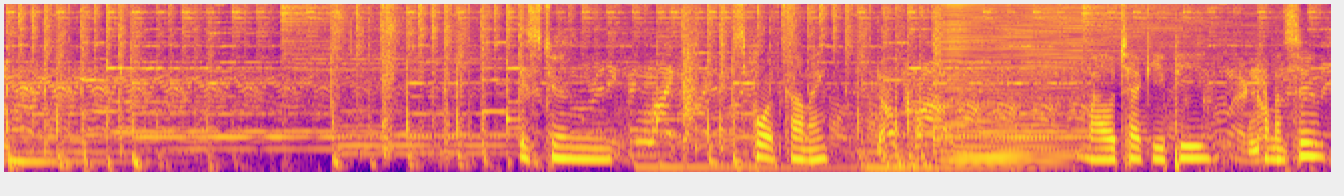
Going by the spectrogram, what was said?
This tune Anything like it. is forthcoming. No cloud. Milotech EP coming soon.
